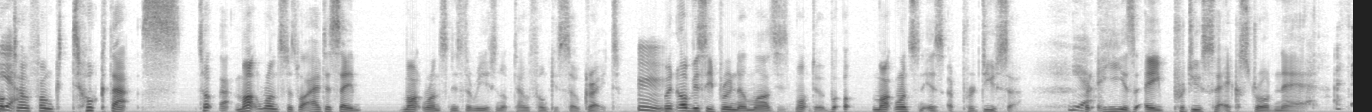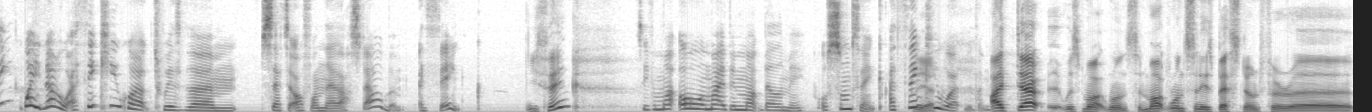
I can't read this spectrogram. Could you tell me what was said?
Yeah. Uptown Funk took that, took that. Mark Ronson as well. I have to say, Mark Ronson is the reason Uptown Funk is so great. Mm. I mean, obviously Bruno Mars is not doing, it, but uh, Mark Ronson is a producer. yeah But he is a producer extraordinaire. I think. Wait, no. I think he worked with um set it off on their last album. I think. You think? It's even Mark. Oh, it might have been Mark Bellamy or something. I think Yeah. he worked with them. I doubt it was Mark Ronson. Mark Ronson is best known for uh,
